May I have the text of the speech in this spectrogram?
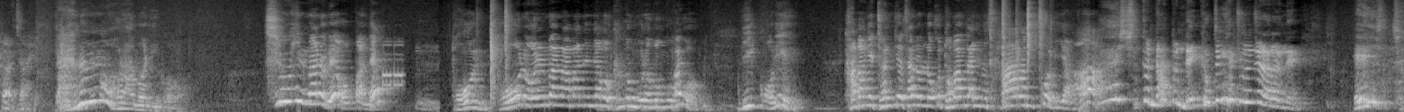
그자 나는 오라버니고 지우길만은 왜 오빠인데? 돈, 돈 얼마 남았느냐고 그거 물어본 거고. 네 꼴이 가방에 전 재산을 넣고 도망다니는 사람 꼴이야. 아이씨 또나또내 걱정해 주는 줄 알았네. 에이 참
